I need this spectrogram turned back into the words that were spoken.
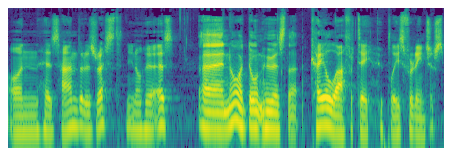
on his hand or his wrist. You know who it is? Uh, no, I don't. Who is that? Kyle Lafferty, who plays for Rangers.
